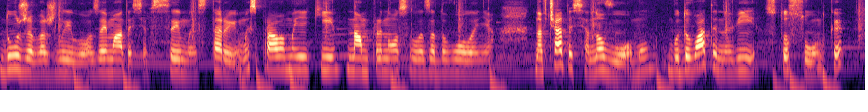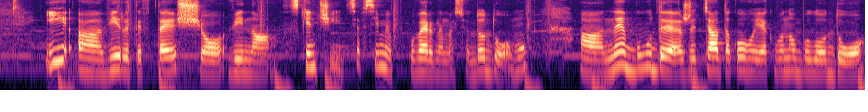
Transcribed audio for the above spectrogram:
Дуже важливо займатися всіми старими справами, які нам приносили задоволення, навчатися новому, будувати нові стосунки. І а, вірити в те, що війна скінчиться, всі ми повернемося додому. А, не буде життя такого, як воно було до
